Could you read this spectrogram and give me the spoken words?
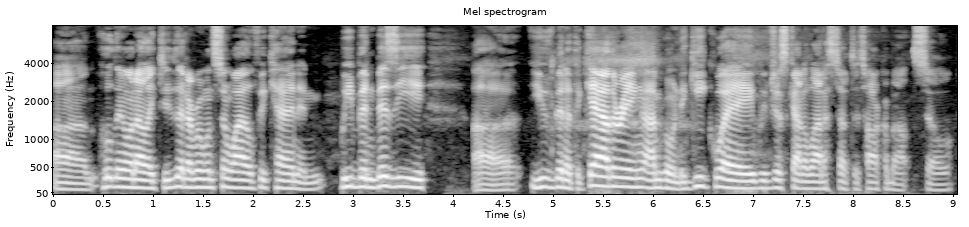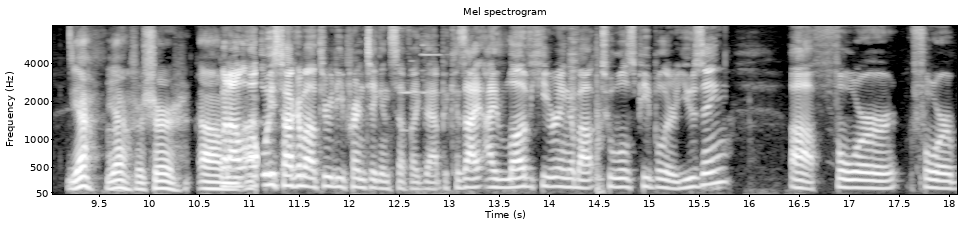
Um, Julio and I like to do that every once in a while if we can, and we've been busy. Uh, you've been at the gathering. I'm going to Geekway. We've just got a lot of stuff to talk about. So, yeah, yeah, for sure. Um, but I'll I- always talk about 3D printing and stuff like that because I, I love hearing about tools people are using uh, for for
